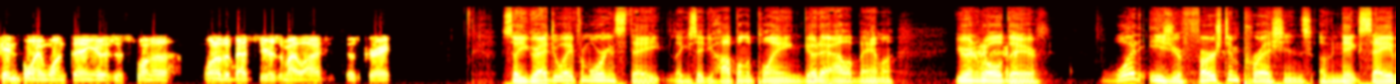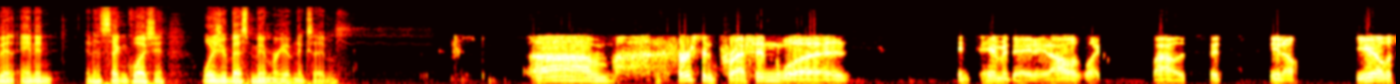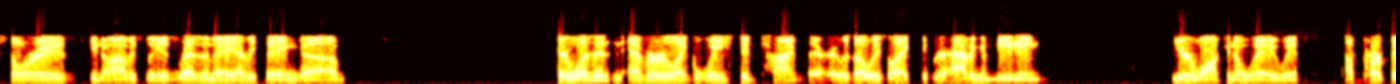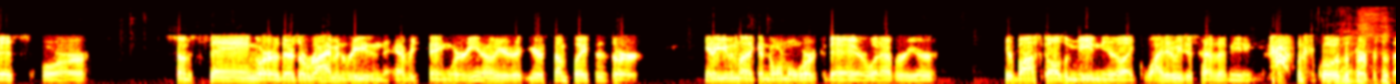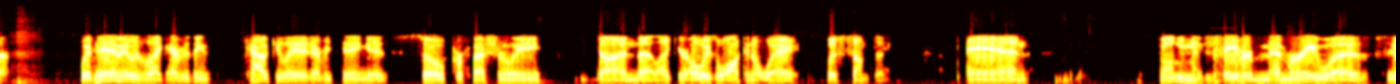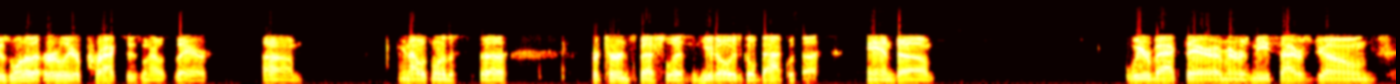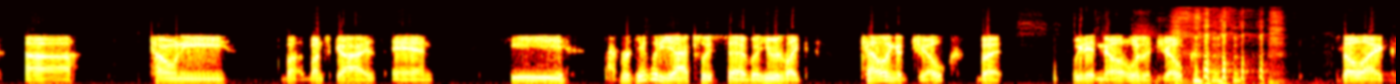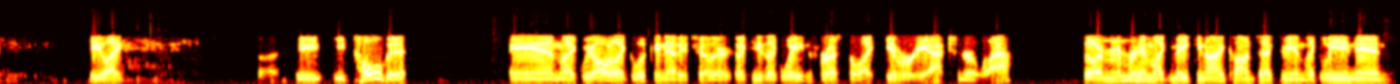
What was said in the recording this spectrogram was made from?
pinpoint one thing. It was just one of one of the best years of my life. It was great. So you graduate from Oregon State, like you said, you hop on the plane, go to Alabama. You're enrolled there. What is your first impressions of Nick Saban? And in in the second question, what is your best memory of Nick Saban? Um, first impression was intimidating. I was like, wow, it's, it's you know, you hear all the stories, you know, obviously his resume, everything. Um, there wasn't ever like wasted time there. It was always like if are having a meeting, you're walking away with a purpose or some saying or there's a rhyme and reason to everything where you know you're you're some places or you know even like a normal work day or whatever your your boss calls a meeting you're like why did we just have that meeting? What was the purpose of that? With him it was like everything's calculated everything is so professionally done that like you're always walking away with something. And probably my favorite memory was it was one of the earlier practices when I was there. Um, and I was one of the uh, return specialists, and he would always go back with us. And um, we were back there. I remember it was me, Cyrus Jones, uh, Tony, a b- bunch of guys, and he I forget what he actually said, but he was like telling a joke, but we didn't know it was a joke. so like he like he he told it and like we all were like looking at each other. Like he's like waiting for us to like give a reaction or laugh. So i remember him like making eye contact with me and like leaning in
